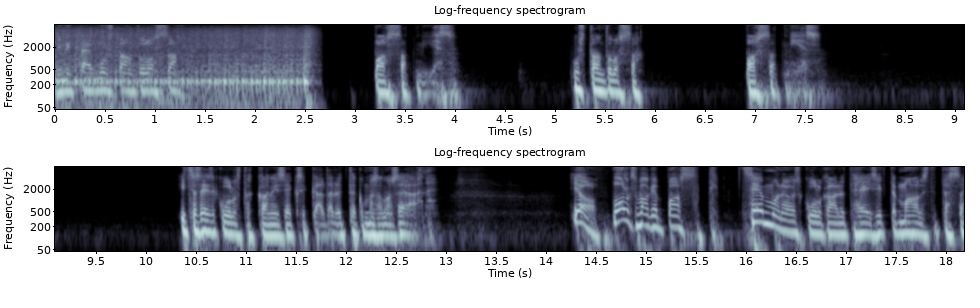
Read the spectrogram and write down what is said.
Nimittäin musta on tulossa passat mies. Musta on tulossa passat mies. Itse asiassa ei se kuulostakaan niin seksikkäältä nyt, kun mä sanon se ääneen. Joo, Volkswagen Passatti. Semmoinen olisi, kuulkaa nyt, hei, sitten mahdollisesti tässä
